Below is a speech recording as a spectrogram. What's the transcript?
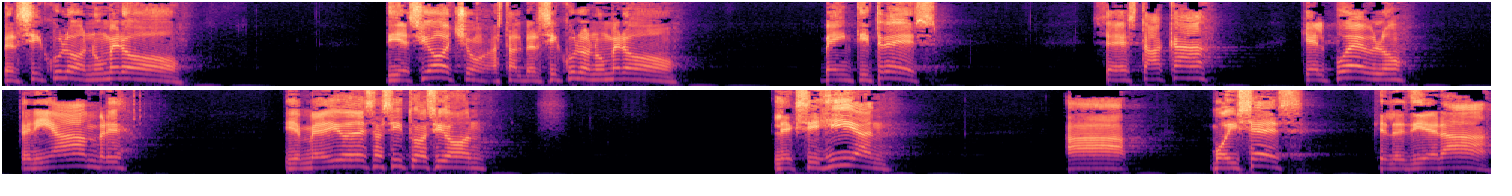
versículo número 18 hasta el versículo número 23, se destaca que el pueblo tenía hambre y en medio de esa situación le exigían a Moisés que les diera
